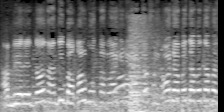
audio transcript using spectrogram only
Abir itu nanti bakal muter lagi di atas nih. Oh, dapat dapat dapat.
